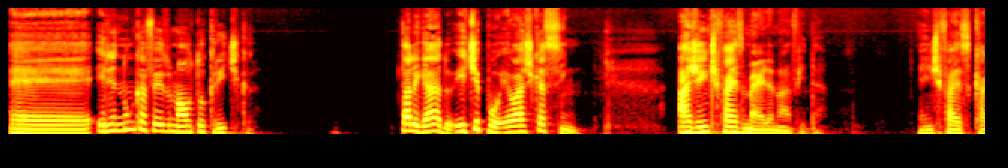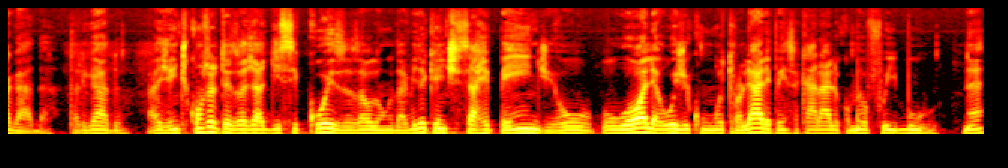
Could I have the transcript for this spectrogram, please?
É, ele nunca fez uma autocrítica. Tá ligado? E tipo, eu acho que assim, a gente faz merda na vida. A gente faz cagada, tá ligado? A gente com certeza já disse coisas ao longo da vida que a gente se arrepende ou, ou olha hoje com outro olhar e pensa, caralho, como eu fui burro, né?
